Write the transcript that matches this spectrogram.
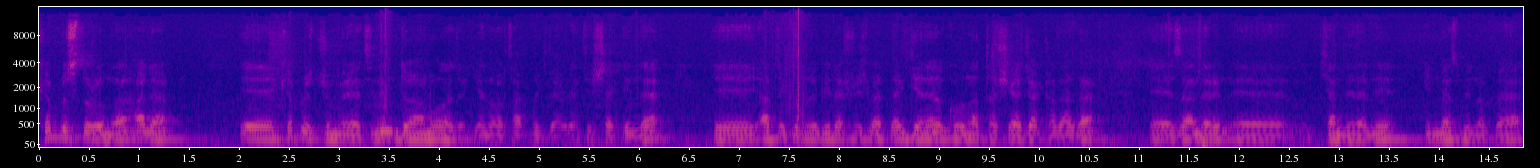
Kıbrıs durumlar hala e, Kıbrıs Cumhuriyeti'nin devamı olacak yeni ortaklık devleti şeklinde e, artık bunu Birleşmiş Milletler Genel Kurulu'na taşıyacak kadar da e, zannederim e, kendilerini bilmez bir noktaya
